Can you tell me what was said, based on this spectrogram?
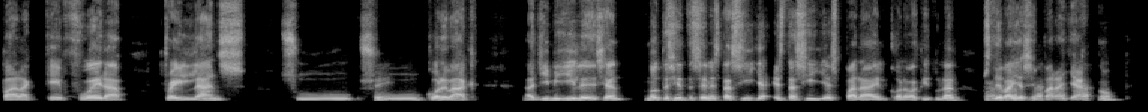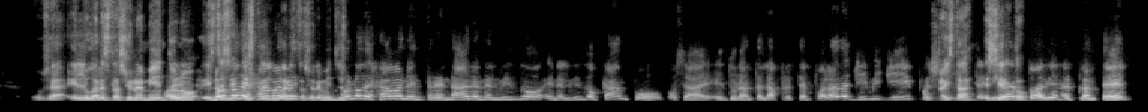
para que fuera Trey Lance su, su coreback. A Jimmy G le decían, no te sientes en esta silla, esta silla es para el coreback titular, usted váyase para allá, ¿no? O sea, el lugar de estacionamiento no, este, no, lo este lugar de estacionamiento no lo dejaban entrenar en el mismo, en el mismo campo. O sea, eh, durante la pretemporada Jimmy G, pues Ahí está, es cierto. todavía en el plantel.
